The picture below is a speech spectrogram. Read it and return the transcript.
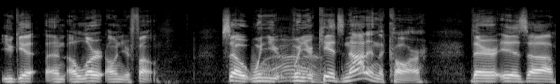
you get an alert on your phone. So when you when your kid's not in the car, there is a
